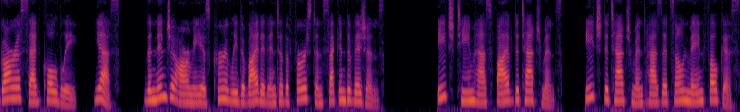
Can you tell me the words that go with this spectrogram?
Gaara said coldly, Yes. The ninja army is currently divided into the first and second divisions. Each team has five detachments. Each detachment has its own main focus.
